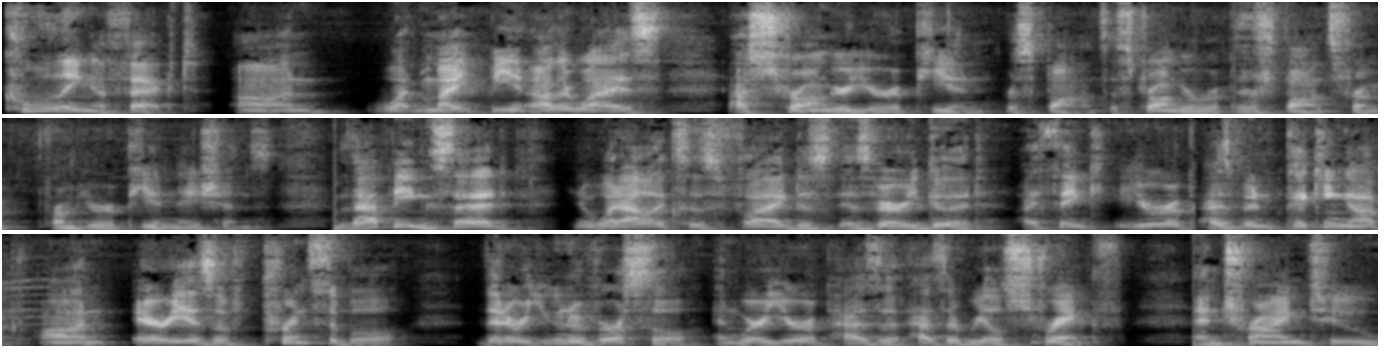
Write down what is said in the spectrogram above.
cooling effect on what might be otherwise a stronger European response, a stronger re- response from from European nations. That being said, you know what Alex has flagged is, is very good. I think Europe has been picking up on areas of principle that are universal and where Europe has a has a real strength and trying to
